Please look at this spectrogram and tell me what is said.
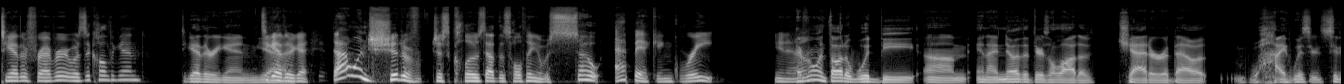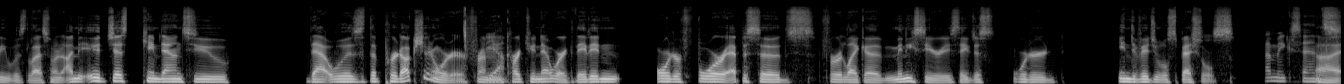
together forever what was it called again Together again. Yeah. together again that one should have just closed out this whole thing it was so epic and great you know Everyone thought it would be, um, and I know that there's a lot of chatter about why Wizard City was the last one. I mean, it just came down to that was the production order from Yeah. Cartoon Network. They didn't order four episodes for like a miniseries. They just ordered individual specials. that makes sense Uh,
